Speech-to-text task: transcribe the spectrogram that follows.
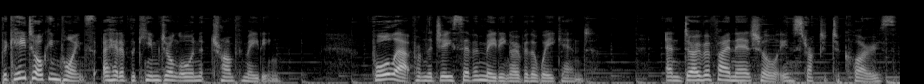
The key talking points ahead of the Kim Jong un Trump meeting. Fallout from the G7 meeting over the weekend. And Dover Financial instructed to close.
